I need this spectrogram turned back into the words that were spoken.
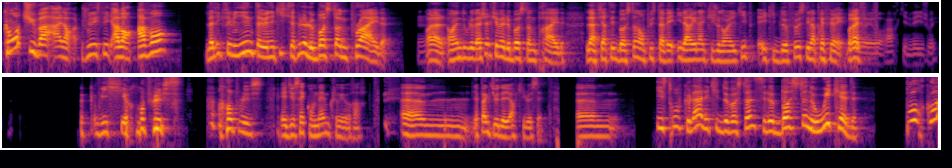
quand tu vas. Alors, je vous explique. Avant, avant la Ligue féminine, tu avais une équipe qui s'appelait le Boston Pride. Hmm. Voilà, en NWHL, tu avais le Boston Pride. La fierté de Boston, en plus, tu avais Hilary Knight qui joue dans l'équipe, équipe de feu, c'était ma préférée. Bref, rare qui devait y jouer. oui, en plus. En plus. Et Dieu sait qu'on aime Chloé Horard. Il n'y a pas que Dieu d'ailleurs qui le sait. Euh, il se trouve que là, l'équipe de Boston, c'est le Boston Wicked. Pourquoi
